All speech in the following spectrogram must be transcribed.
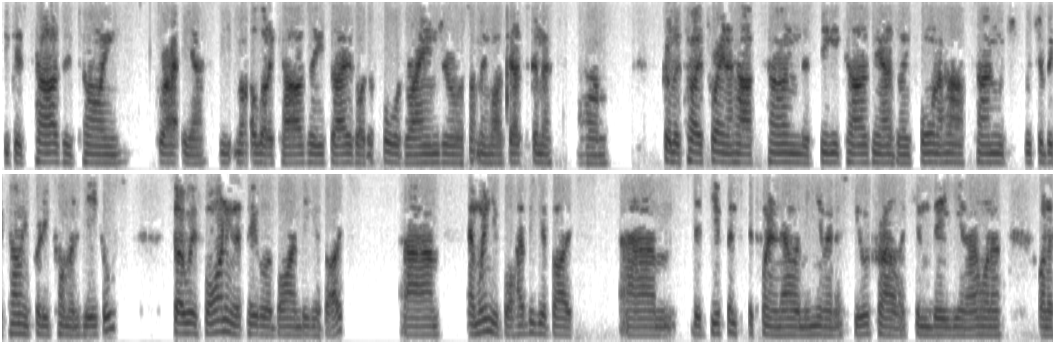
because cars are towing great, a lot of cars these days, like a Ford Ranger or something like that's going to um, going to tow three and a half ton. There's bigger cars now are doing four and a half ton, which which are becoming pretty common vehicles. So we're finding that people are buying bigger boats. and when you buy bigger boats, um, the difference between an aluminium and a steel trailer can be, you know, on a on a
